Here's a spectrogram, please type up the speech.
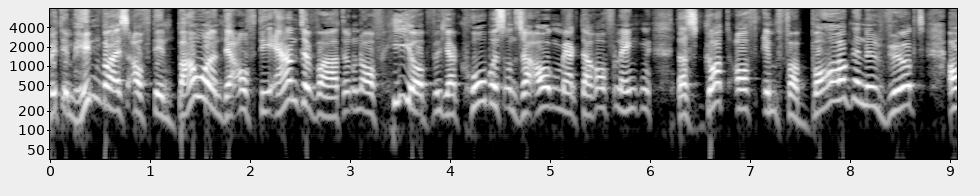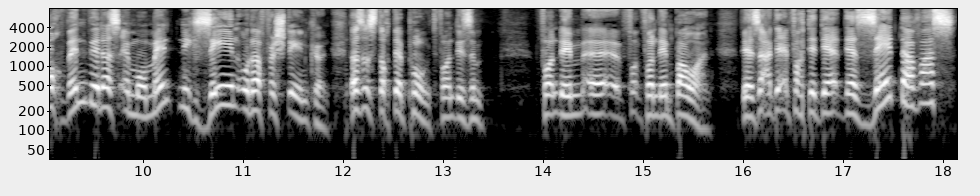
mit dem Hinweis auf den Bauern, der auf die Ernte wartet und auf Hiob, will Jakobus unser Augenmerk darauf lenken, dass Gott oft im Verborgenen wirkt, auch wenn wir das im Moment nicht sehen oder verstehen können. Das ist doch der Punkt von diesem, von dem, äh, von, von dem Bauern. Der sagt einfach, der, der, der sät da was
